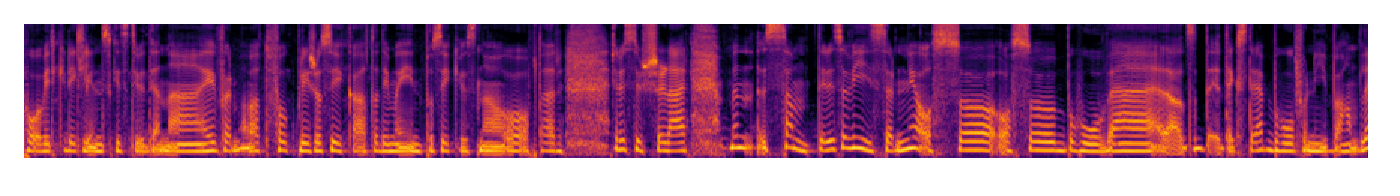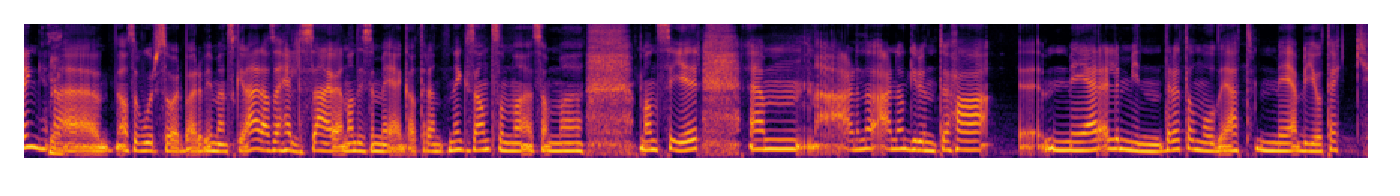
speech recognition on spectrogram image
påvirker påvirker de kliniske studiene i form av at folk blir så syke at de må inn på sykehusene og opptar ressurser der. Men samtidig så viser den jo også, også behovet altså Et ekstremt behov for ny behandling. Ja. Eh, altså hvor sårbare vi mennesker er. Altså helse er jo en av disse megatrendene ikke sant? Som, som uh, man sier. Um, er, det no, er det noen grunn til å ha mer eller mindre tålmodighet med biotek.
